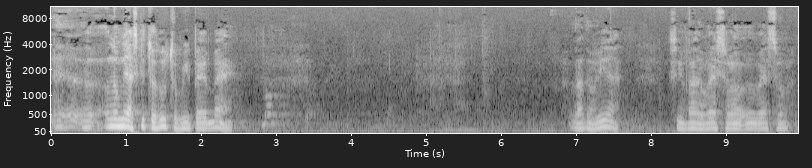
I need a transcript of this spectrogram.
eh, non mi ha scritto tutto qui per me. Vado via, sì, vado verso, verso.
